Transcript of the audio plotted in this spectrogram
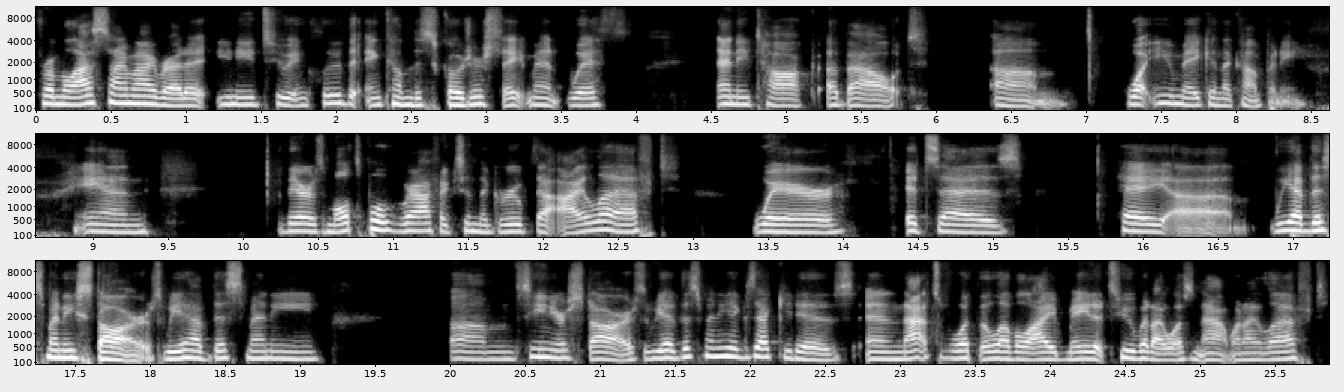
from the last time I read it, you need to include the income disclosure statement with any talk about um, what you make in the company. And there's multiple graphics in the group that I left where it says, hey, um, we have this many stars, we have this many um, senior stars, we have this many executives, and that's what the level I made it to, but I wasn't at when I left.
